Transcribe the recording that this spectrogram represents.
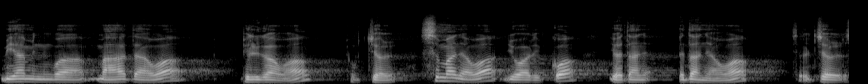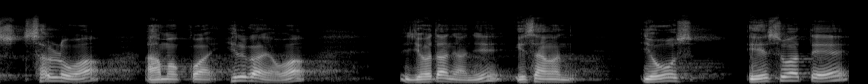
미하민과 마하다와 빌가와 6절 스마냐와 요아립과 여다냐, 여다냐와 7절 살로와 아목과 힐가야와 여다냐니 이상은 여호수, 예수와 때의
